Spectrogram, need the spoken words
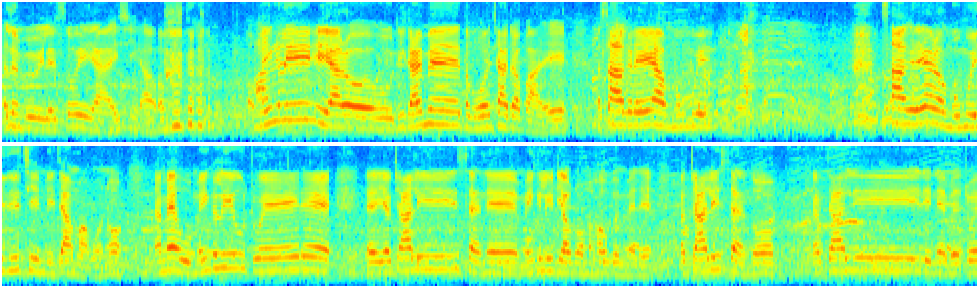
အဲ့လိုမျိုးတွေလည်းစိုးရိမ်ရရှိတာပေါ့မိန်းကလေးတွေကတော့ဟိုဒီတိုင်းပဲသဘောကျတတ်ပါတယ်အစာကလေးကမုံမွေးစားကလေးကတော့မုံမွေချင်းချင်းမြင်ကြမှာပေါ့နော်ဒါပေမဲ့ဟိုမိန်းကလေးကိုတွဲတဲ့အဲယောက်ျားလေးဆန်တဲ့မိန်းကလေးတယောက်တော့မဟုတ်ပဲမဲ့လေယောက်ျားလေးဆန်တော့ယောက်ျားလေးတွေနဲ့ပဲတွဲ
